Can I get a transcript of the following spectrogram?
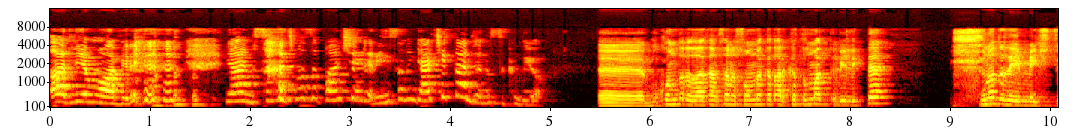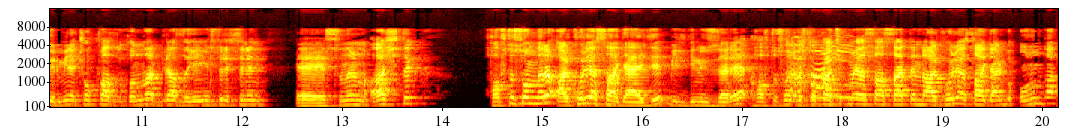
Adliye muhabiri. yani saçma sapan şeyler. İnsanın gerçekten canı sıkılıyor. Ee, bu konuda da zaten sana sonuna kadar katılmakla birlikte şuna da değinmek istiyorum. Yine çok fazla konu var. Biraz da yayın süresinin e, sınırını aştık. Hafta sonları alkol yasağı geldi bildiğiniz üzere. Hafta sonu ve sokağa Ay. çıkma yasağı saatlerinde alkol yasağı geldi. Onun da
